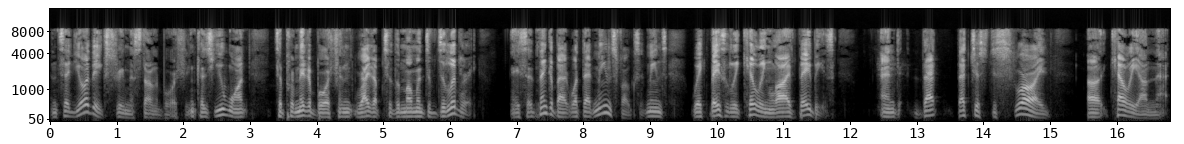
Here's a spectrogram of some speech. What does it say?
and said, You're the extremist on abortion because you want to permit abortion right up to the moment of delivery. He said, Think about what that means, folks. It means we're basically killing live babies. And that, that just destroyed uh, Kelly on that.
